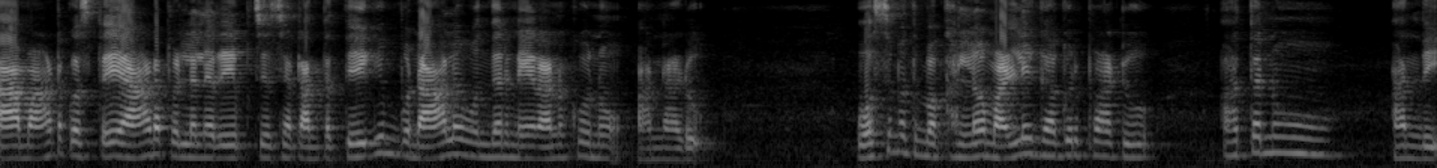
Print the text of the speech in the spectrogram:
ఆ మాటకొస్తే ఆడపిల్లల్ని రేపు చేసేటంత తెగింపు నాలో ఉందని నేను అనుకోను అన్నాడు. వసుమతి ముఖంలో మళ్ళీ గగురుపాటు అతను అంది.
